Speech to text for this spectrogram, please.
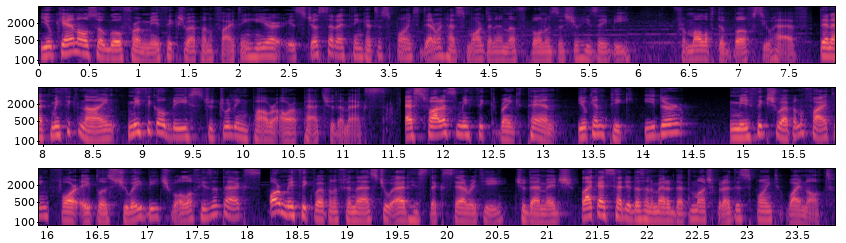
You can also go for Mythic weapon fighting here, it's just that I think at this point Daeran has more than enough bonuses to his AB from all of the buffs you have. Then at Mythic 9, Mythical Beasts to truly empower our pet to the max. As far as Mythic rank 10, you can pick either Mythic Weapon Fighting for a plus 2 AB to all of his attacks, or Mythic Weapon Finesse to add his dexterity to damage. Like I said, it doesn't matter that much, but at this point, why not?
